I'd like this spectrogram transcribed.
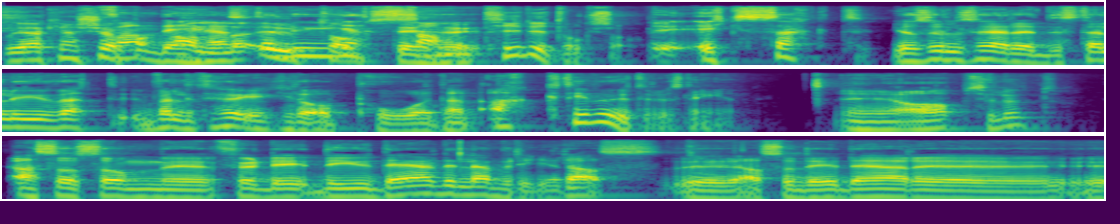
Och jag kan köpa Fan, alla uttag jättehög- samtidigt också. exakt. Jag skulle säga det, det ställer ju väldigt höga krav på den aktiva utrustningen. Eh, Ja, absolut. Alltså som, eh, för det, det är ju där det levereras. Eh, Alltså det är där eh,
